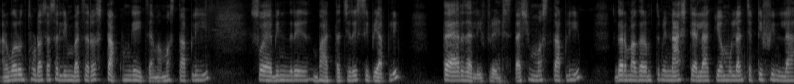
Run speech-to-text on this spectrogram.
आणि वरून थोडासा असा लिंबाचा रस टाकून घ्यायचा. मग मस्त आपली ही सोयाबीन रे भाताची रेसिपी आपली तयार झाली फ्रेंड्स तशी मस्त आपली ही गरमागरम तुम्ही नाश्त्याला किंवा मुलांच्या टिफिनला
